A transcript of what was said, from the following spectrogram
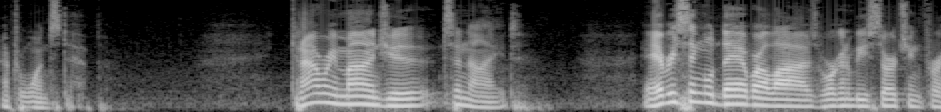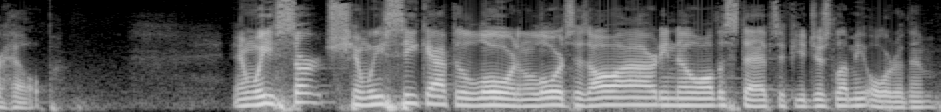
after one step. Can I remind you tonight, every single day of our lives, we're going to be searching for help. And we search and we seek after the Lord, and the Lord says, Oh, I already know all the steps if you just let me order them.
